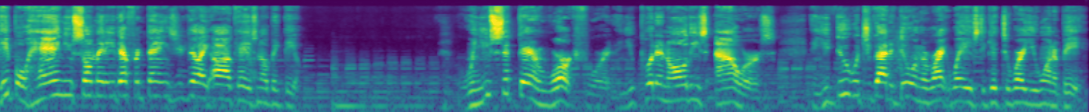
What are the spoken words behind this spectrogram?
people hand you so many different things, you're like, oh, okay, it's no big deal. When you sit there and work for it and you put in all these hours and you do what you got to do in the right ways to get to where you want to be,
